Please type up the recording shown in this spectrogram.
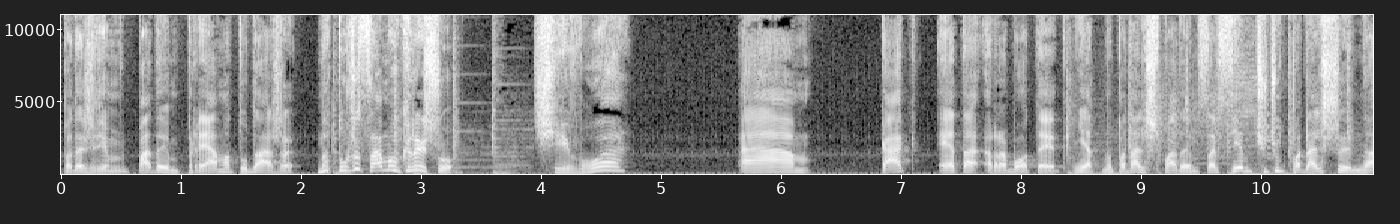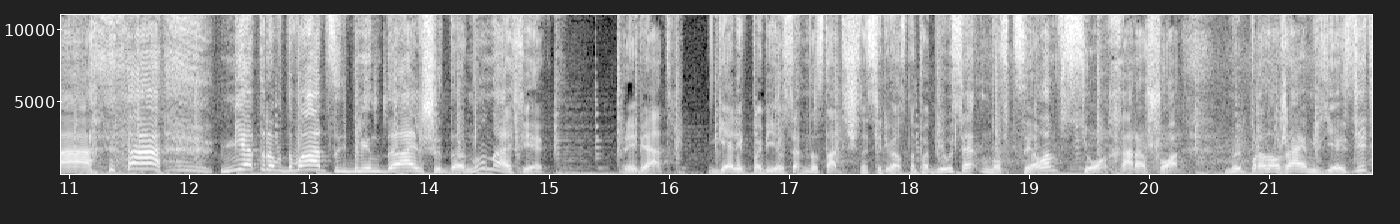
Подожди, падаем прямо туда же. На ту же самую крышу. Чего? Эм, как это работает? Нет, мы подальше падаем. Совсем чуть-чуть подальше на... Метров 20, блин, дальше. Да ну нафиг. Ребят, гелик побился, достаточно серьезно побился, но в целом все хорошо. Мы продолжаем ездить,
